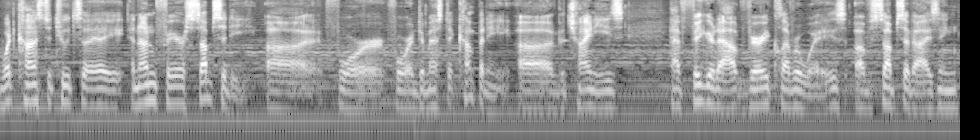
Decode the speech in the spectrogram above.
what constitutes a, an unfair subsidy uh, for for a domestic company. Uh, the Chinese have figured out very clever ways of subsidizing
